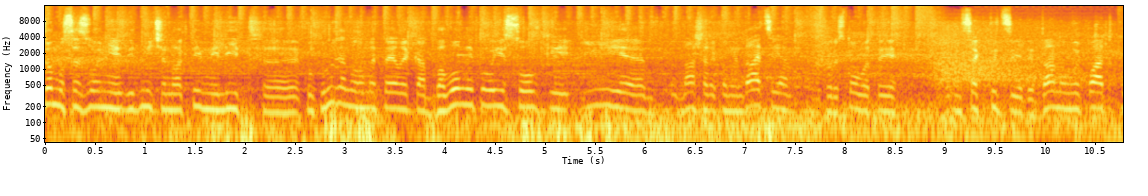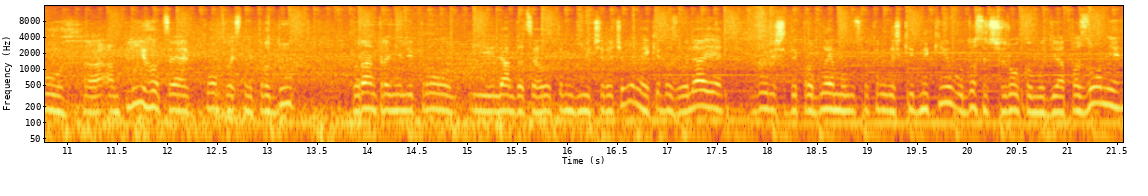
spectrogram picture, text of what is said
Цьому сезоні відмічено активний літ е, кукурудзяного метелика, бавовникової совки і е, наша рекомендація використовувати інсектициди. В даному випадку е, Ампліго це комплексний продукт. Корантраніліпрол і лямбда-цеглотридіючі речовини, які дозволяє вирішити проблему лускокрилих шкідників у досить широкому діапазоні.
